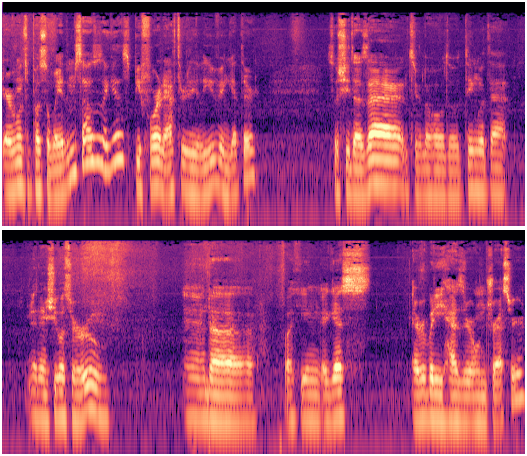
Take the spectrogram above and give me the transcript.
everyone's supposed to weigh themselves, I guess, before and after they leave and get there. So she does that, and the whole little thing with that, and then she goes to her room, and uh, fucking, I guess everybody has their own dresser,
